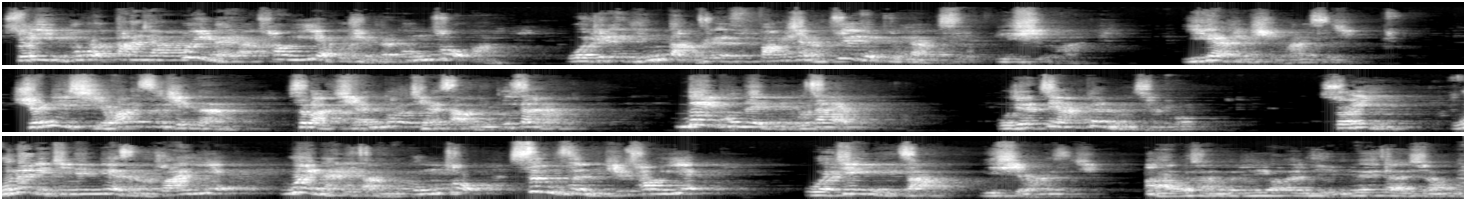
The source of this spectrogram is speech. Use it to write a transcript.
所以，如果大家未来要创业或选择工作啊，我觉得引导这个方向最最重要的是你喜欢，一定要选喜欢的事情。选你喜欢的事情呢，是吧？钱多钱少你不在乎，累不累你不在乎，我觉得这样更容易成功。所以，无论你今天念什么专业，未来你找什么工作，甚至你去创业，我建议你找你喜欢的事情。啊，我想问您一个问题，因为在小米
